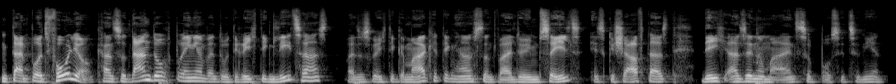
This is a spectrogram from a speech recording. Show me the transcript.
Und dein Portfolio kannst du dann durchbringen, wenn du die richtigen Leads hast, weil du das richtige Marketing hast und weil du im Sales es geschafft hast, dich als Nummer eins zu positionieren.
